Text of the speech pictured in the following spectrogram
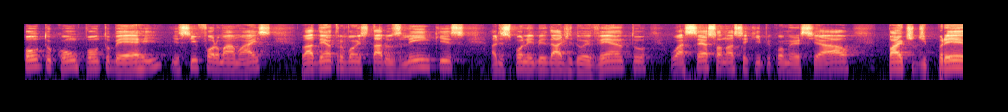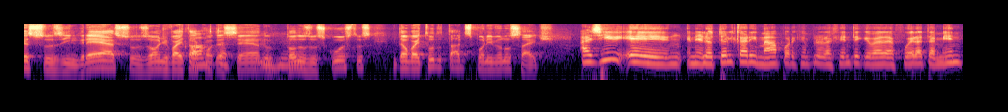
www.natanlimaagro.com.br e se informar mais. Lá dentro vão estar os links, a disponibilidade do evento, o acesso à nossa equipe comercial, parte de preços, ingressos, onde vai estar acontecendo, uhum. todos os custos. Então vai tudo estar disponível no site. Allí eh, en el Hotel Carimá, por ejemplo, la gente que va de afuera también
